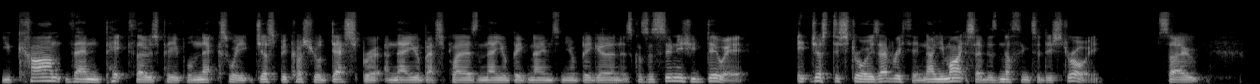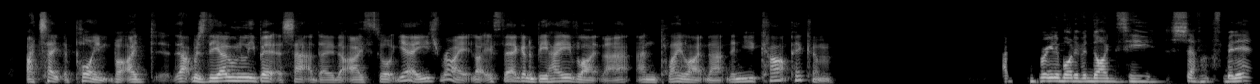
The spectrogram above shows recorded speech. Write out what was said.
You can't then pick those people next week just because you're desperate and they're your best players and they're your big names and your big earners. Because as soon as you do it, it just destroys everything. Now you might say there's nothing to destroy. So I take the point, but I that was the only bit of Saturday that I thought, yeah, he's right. Like if they're going to behave like that and play like that, then you can't pick them. bringing him on in the ninety seventh minute.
